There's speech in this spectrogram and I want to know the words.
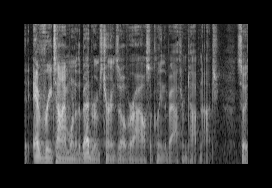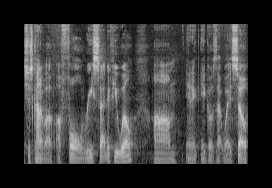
that every time one of the bedrooms turns over, I also clean the bathroom top notch. So it's just kind of a, a full reset, if you will. Um, and it, it goes that way. So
